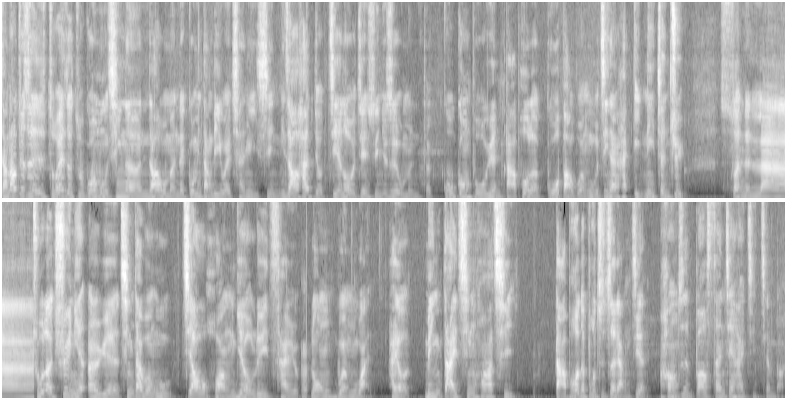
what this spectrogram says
讲到就是所谓的祖国母亲呢，你知道我们的国民党立委陈以信，你知道他有揭露一件事情，就是我们的故宫博物院打破了国宝文物，竟然还隐匿证据。算了啦，除了去年二月清代文物焦黄釉绿彩龙纹碗，还有明代青花器，打破的不止这两件，好像是不知道三件还几件吧。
